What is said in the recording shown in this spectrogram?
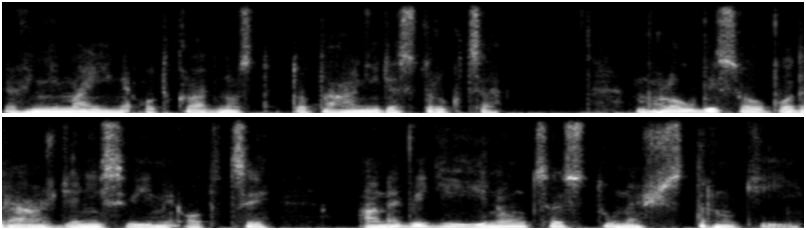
Vnímají neodkladnost totální destrukce. V hloubi jsou podrážděni svými otci a nevidí jinou cestu než strnutí.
